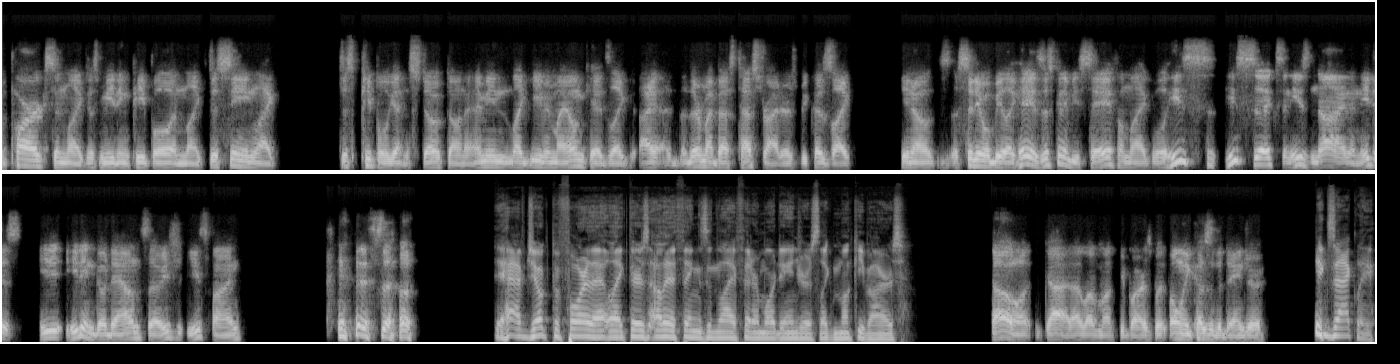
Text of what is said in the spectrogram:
the parks and like just meeting people and like just seeing like just people getting stoked on it. I mean, like even my own kids, like I they're my best test riders because like you know the city will be like, hey, is this going to be safe? I'm like, well, he's he's six and he's nine and he just he he didn't go down, so he's he's fine. so yeah, I've joked before that like there's other things in life that are more dangerous, like monkey bars. Oh God, I love monkey bars, but only because of the danger. exactly.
